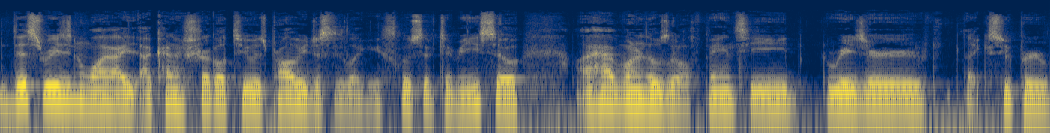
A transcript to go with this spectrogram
this reason why I, I kind of struggle too is probably just like exclusive to me. So I have one of those little fancy Razer like super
